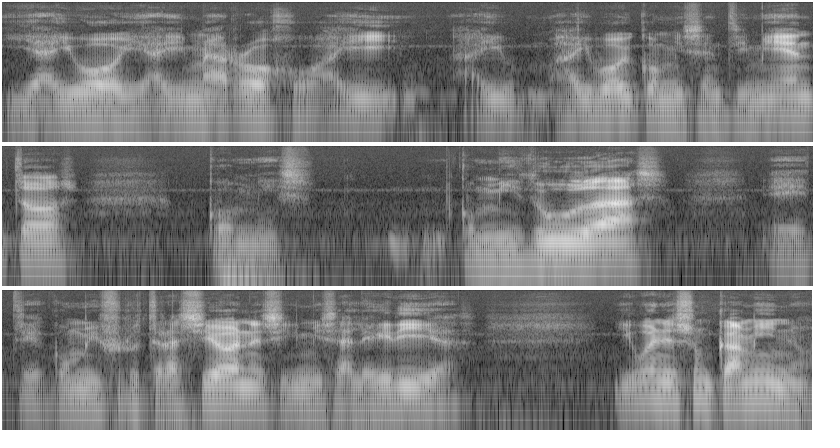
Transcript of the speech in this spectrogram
y ahí voy, ahí me arrojo, ahí, ahí, ahí voy con mis sentimientos, con mis, con mis dudas, este, con mis frustraciones y mis alegrías. Y bueno, es un camino,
